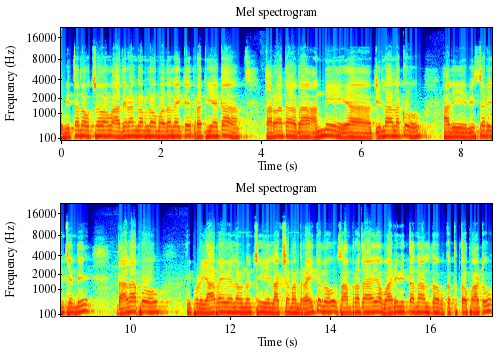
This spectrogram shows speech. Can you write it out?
విత్తన ఉత్సవం అధిరంగంలో మొదలైతే ప్రతి ఏటా తర్వాత దా- అన్ని జిల్లాలకు అది విస్తరించింది. దాదాపు ఇప్పుడు యాభై వేల నుంచి లక్ష మంది రైతులు సాంప్రదాయ వరి విత్తనాలతో పాటు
